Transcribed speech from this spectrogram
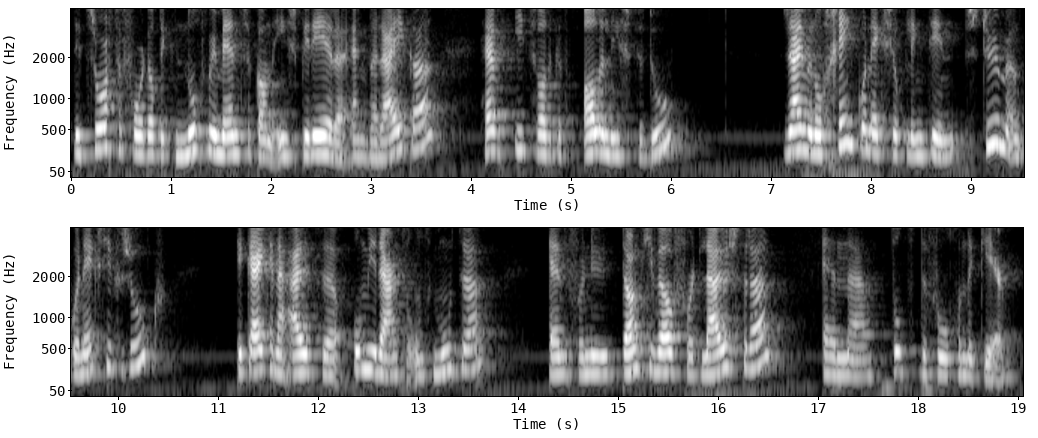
Dit zorgt ervoor dat ik nog meer mensen kan inspireren en bereiken. Iets wat ik het allerliefste doe. Zijn we nog geen connectie op LinkedIn? Stuur me een connectieverzoek. Ik kijk er naar uit uh, om je daar te ontmoeten. En voor nu, dankjewel voor het luisteren en uh, tot de volgende keer.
